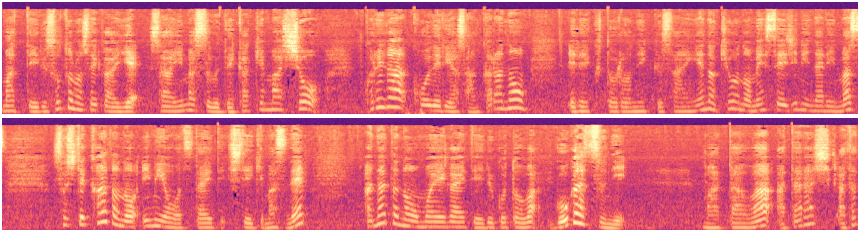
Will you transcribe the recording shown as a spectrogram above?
待っている外の世界へ。さあ今すぐ出かけましょう。これがコーデリアさんからのエレクトロニックさんへの今日のメッセージになります。そしてカードの意味をお伝えしていきますね。あなたの思い描いていることは5月に。または新し暖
